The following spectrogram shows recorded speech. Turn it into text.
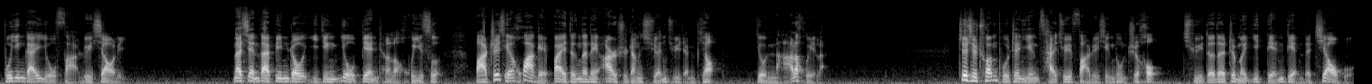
不应该有法律效力。那现在滨州已经又变成了灰色，把之前划给拜登的那二十张选举人票又拿了回来。这是川普阵营采取法律行动之后取得的这么一点点的效果。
